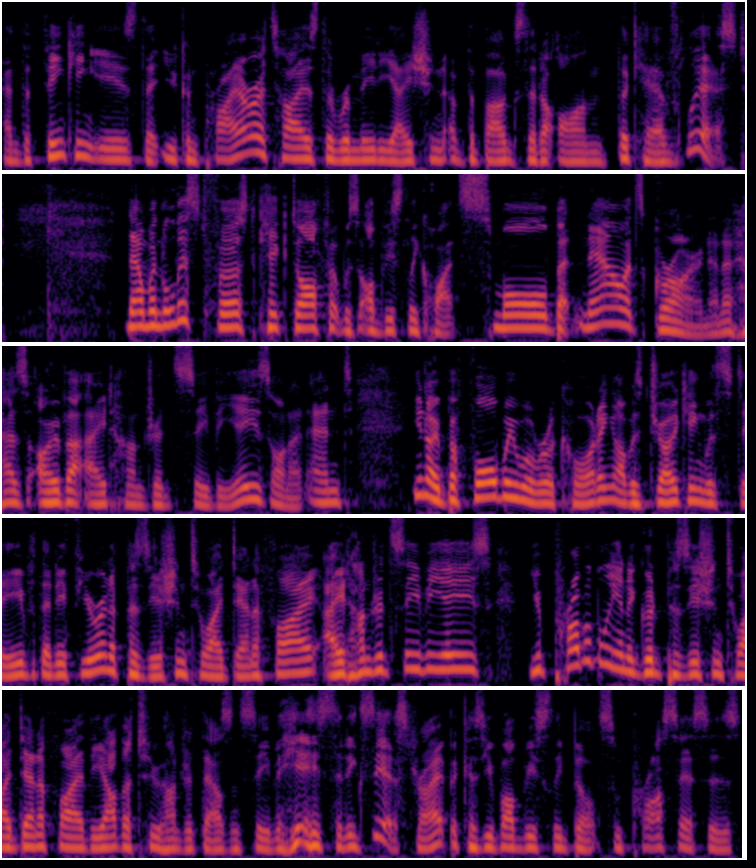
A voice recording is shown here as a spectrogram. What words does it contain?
And the thinking is that you can prioritize the remediation of the bugs that are on the KEV list. Now, when the list first kicked off, it was obviously quite small, but now it's grown and it has over 800 CVEs on it. And, you know, before we were recording, I was joking with Steve that if you're in a position to identify 800 CVEs, you're probably in a good position to identify the other 200,000 CVEs that exist, right? Because you've obviously built some processes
